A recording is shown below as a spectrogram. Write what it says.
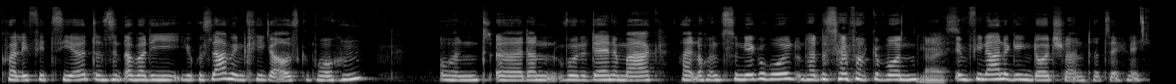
qualifiziert. Dann sind aber die Jugoslawienkriege ausgebrochen. Und äh, dann wurde Dänemark halt noch ins Turnier geholt und hat es einfach gewonnen. Nice. Im Finale gegen Deutschland tatsächlich.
